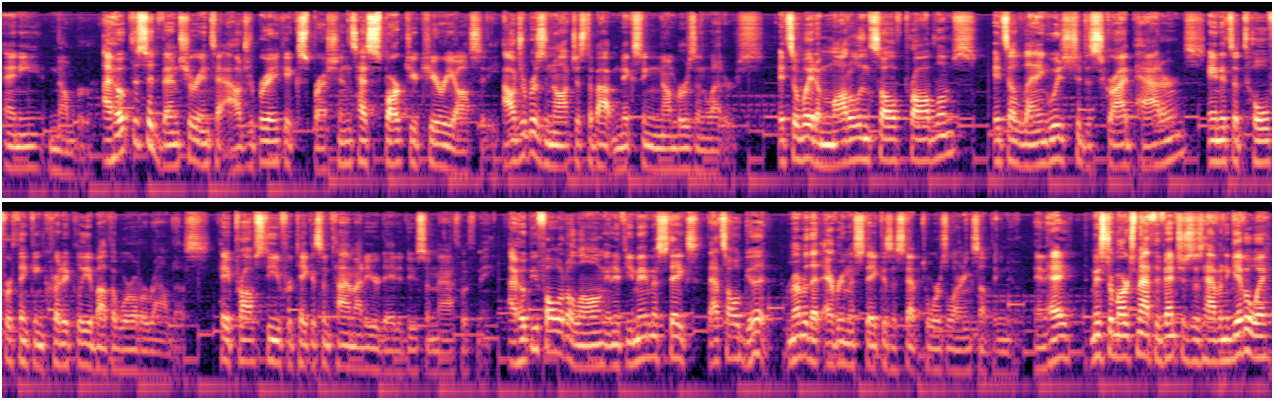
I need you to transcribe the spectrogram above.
any number. I hope this adventure into algebraic expressions has sparked your curiosity. Algebra is not just about mixing numbers and letters. It's a way to model and solve problems, it's a language to describe patterns, and it's a tool for thinking critically about the world around us. Hey, props to you for taking some time out of your day to do some math with me. I hope you followed along, and if you made mistakes, that's all good. Remember that every mistake is a step towards learning something new. And hey, Mr. Marx Math Adventures is having a giveaway.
